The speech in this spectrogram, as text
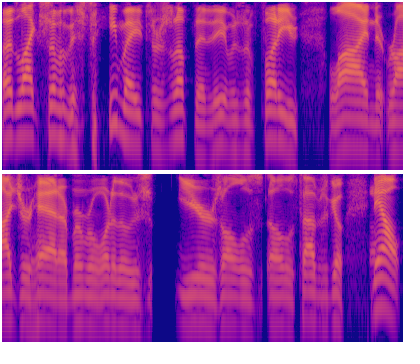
unlike some of his teammates or something. It was a funny line that Roger had. I remember one of those years, all those all those times ago. Now,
